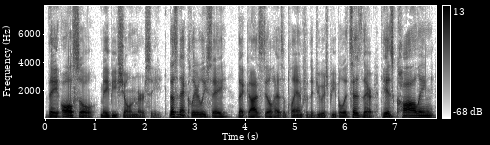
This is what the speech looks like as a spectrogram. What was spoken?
they also may be shown mercy. Doesn't that clearly say that God still has a plan for the Jewish people? It says there, His calling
